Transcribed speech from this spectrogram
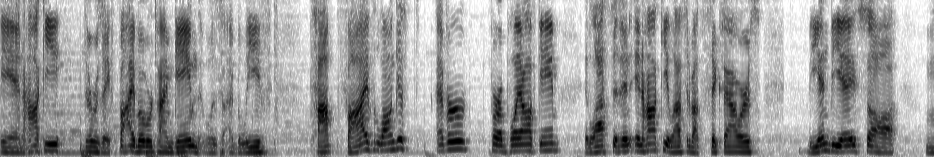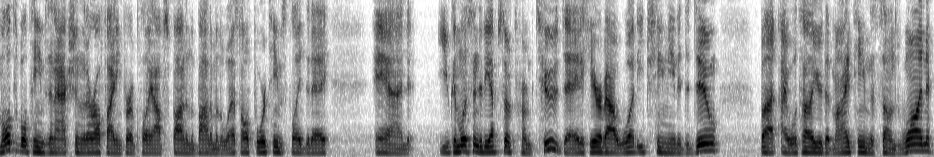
In hockey, there was a five overtime game that was, I believe, top five longest ever for a playoff game. It lasted in, in hockey, it lasted about six hours. The NBA saw multiple teams in action that are all fighting for a playoff spot in the bottom of the West. All four teams played today. And you can listen to the episode from Tuesday to hear about what each team needed to do. But I will tell you that my team, the Suns, won.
